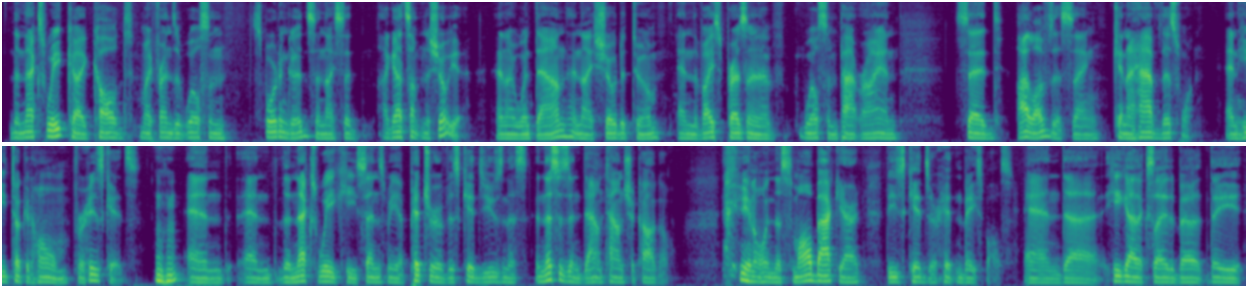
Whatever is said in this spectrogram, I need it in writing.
The next week, I called my friends at Wilson Sporting Goods and I said, I got something to show you. And I went down and I showed it to him. And the vice president of Wilson, Pat Ryan, said, I love this thing. Can I have this one? And he took it home for his kids. Mm-hmm. And and the next week he sends me a picture of his kids using this, and this is in downtown Chicago. you know, in the small backyard, these kids are hitting baseballs, and uh, he got excited about it. They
